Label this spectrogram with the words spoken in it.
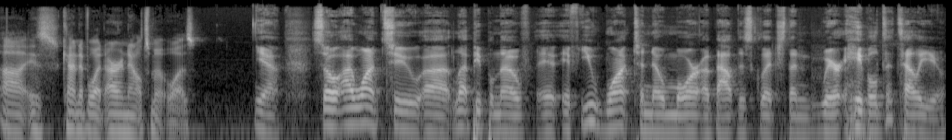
Uh, is kind of what our announcement was. Yeah. So I want to uh, let people know if, if you want to know more about this glitch, then we're able to tell you.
